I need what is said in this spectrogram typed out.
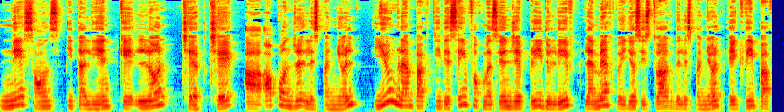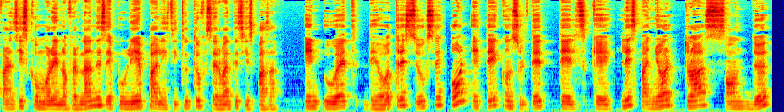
naissance italienne que l'on cherchait à apprendre l'espagnol? Y une grande partie de ces informations j'ai pris du livre La merveilleuse histoire de l'espagnol, écrit par Francisco Moreno Fernández et publié par l'Instituto Cervantes y Espasa. En huet de autres sources ont été consultés tels que l'espagnol 302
